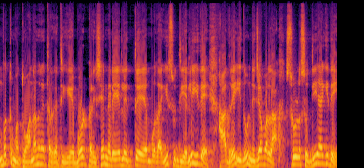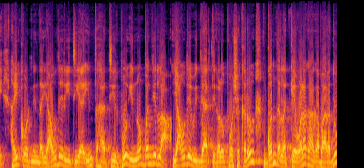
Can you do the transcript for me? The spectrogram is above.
ಒಂಬತ್ತು ಮತ್ತು ಹನ್ನೊಂದನೇ ತರಗತಿಗೆ ಬೋರ್ಡ್ ಪರೀಕ್ಷೆ ನಡೆಯಲಿದೆ ಎಂಬುದಾಗಿ ಸುದ್ದಿಯಲ್ಲಿ ಇದೆ. ಆದರೆ ಇದು ನಿಜವಲ್ಲ, ಸುಳ್ಳು ಸುದ್ದಿಯಾಗಿದೆ. ಹೈಕೋರ್ಟ್ನಿಂದ ಯಾವುದೇ ರೀತಿಯ ಇಂತಹ ತೀರ್ಪು ಇನ್ನೂ ಬಂದಿಲ್ಲ. ಯಾವುದೇ ವಿದ್ಯಾರ್ಥಿಗಳು ಪೋಷಕರು ಗೊಂದಲಕ್ಕೆ ಒಳಗಾಗಬಾರದು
